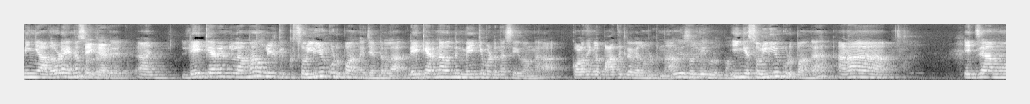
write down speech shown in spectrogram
நீங்கள் அதோட என்ன சொல்றது? டே கேர்னு இல்லாமல் உங்களுக்கு சொல்லியும் கொடுப்பாங்க ஜென்ரலாக டே கேர்னா வந்து மேய்க்க மட்டும்தான் செய்வாங்க. குழந்தைங்கள பார்த்துக்கிற வேலை மட்டும்தான். இது சொல்லி கொடுப்பாங்க. இங்கே சொல்லியும் கொடுப்பாங்க. ஆனால் எக்ஸாமோ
